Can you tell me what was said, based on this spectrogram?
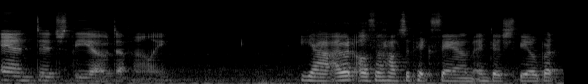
and ditch Theo definitely. yeah. I would also have to pick Sam and ditch Theo, but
